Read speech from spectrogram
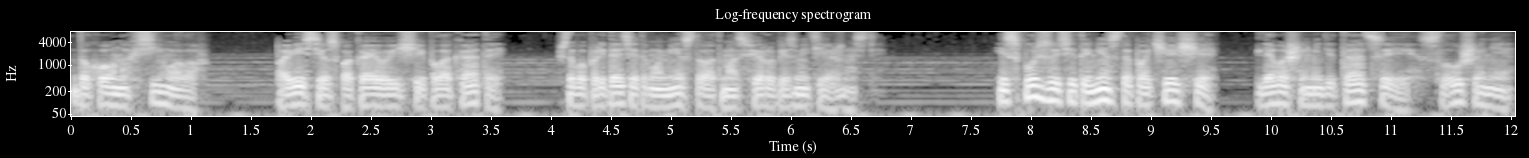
духовных символов, повесьте успокаивающие плакаты – чтобы придать этому месту атмосферу безмятежности. Используйте это место почаще для вашей медитации, слушания,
